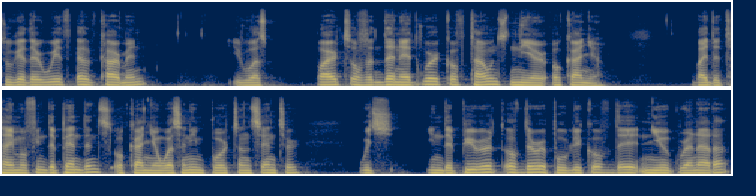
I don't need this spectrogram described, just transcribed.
Together with El Carmen, it was part of the network of towns near Ocaña. By the time of independence, Ocaña was an important center, which in the period of the Republic of the New Granada,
